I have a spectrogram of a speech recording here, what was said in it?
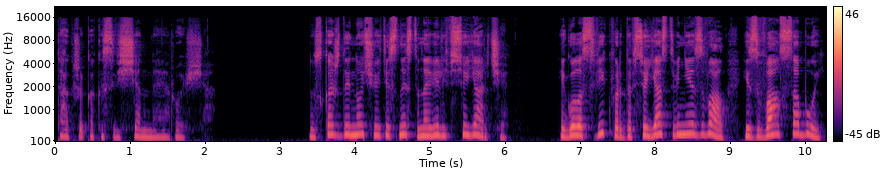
так же, как и священная роща. Но с каждой ночью эти сны становились все ярче, и голос Викфорда все яственнее звал и звал с собой.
